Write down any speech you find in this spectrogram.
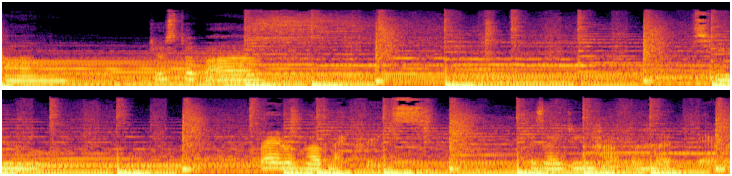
Um, just above to right above my crease because I do have a hood there.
